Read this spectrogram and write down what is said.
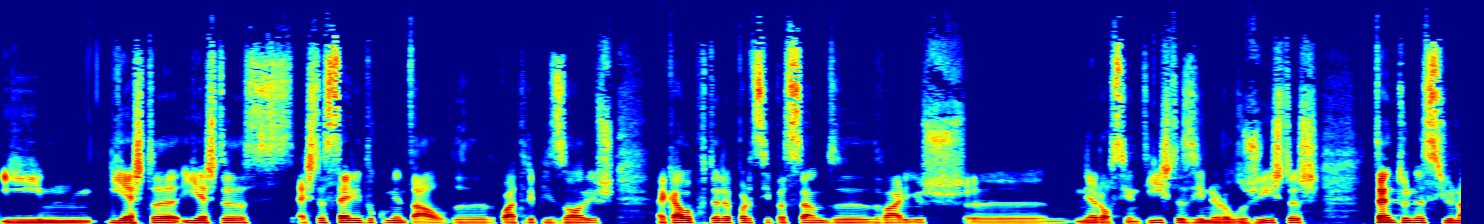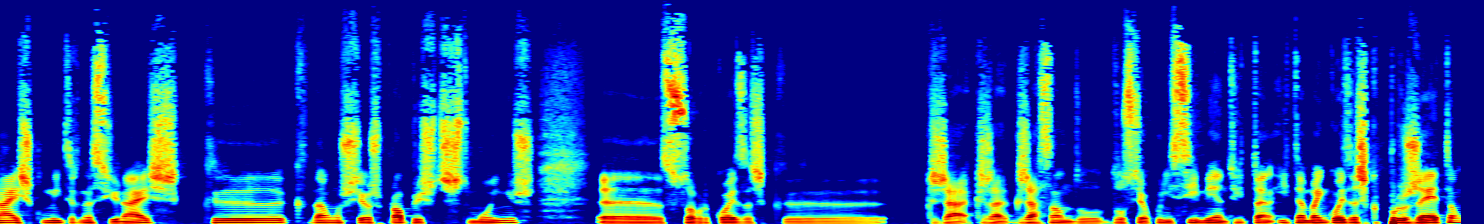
E, e, esta, e esta, esta série documental de, de quatro episódios acaba por ter a participação de, de vários uh, neurocientistas e neurologistas, tanto nacionais como internacionais, que, que dão os seus próprios testemunhos uh, sobre coisas que, que, já, que, já, que já são do, do seu conhecimento e, e também coisas que projetam.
